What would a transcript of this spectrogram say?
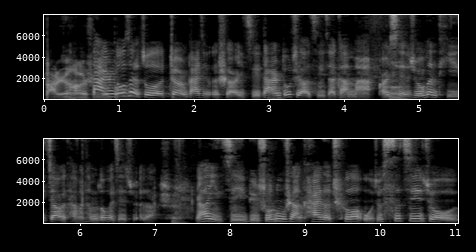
大人好像是大人都在做正儿八经的事儿，以及大人都知道自己在干嘛，而且就是问题交给他们，他们都会解决的。是。然后以及比如说路上开的车，我觉得司机就，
